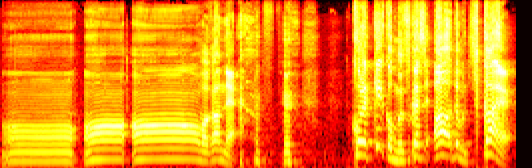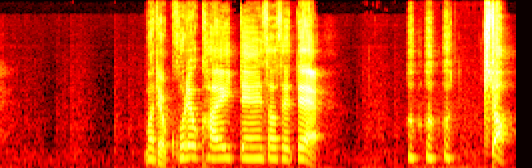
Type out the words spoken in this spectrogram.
う。あーあーあーわかんねえ。これ結構難しいあでも近い待てよこれを回転させてあ、あ、あ、来た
